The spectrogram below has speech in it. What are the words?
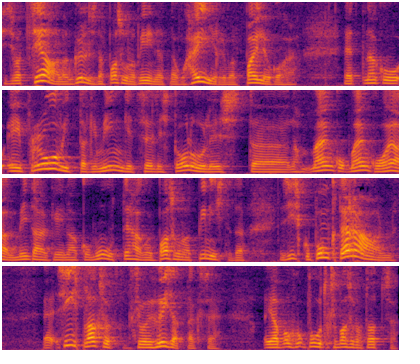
siis vot seal on küll seda pasunapininat nagu häirivalt palju kohe et nagu ei proovitagi mingit sellist olulist noh, mängu, mängu ajal midagi nagu muud teha, kui pasunat pinistada ja siis, kui punkt ära on, siis plaksutatakse või hõisatakse ja puhutakse pasunat otsa.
